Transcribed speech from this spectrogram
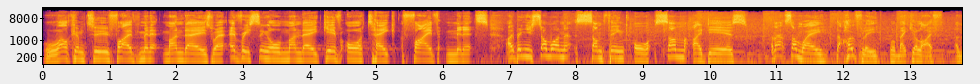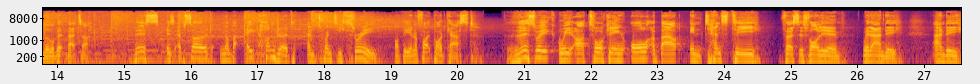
Welcome to Five Minute Mondays, where every single Monday, give or take five minutes, I bring you someone, something, or some ideas about some way that hopefully will make your life a little bit better. This is episode number 823 of the Inner Fight Podcast. This week, we are talking all about intensity versus volume with Andy. Andy,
